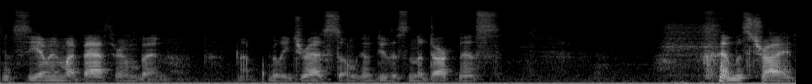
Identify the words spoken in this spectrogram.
You can see I'm in my bathroom, but I'm not really dressed, so I'm going to do this in the darkness. let's try it.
